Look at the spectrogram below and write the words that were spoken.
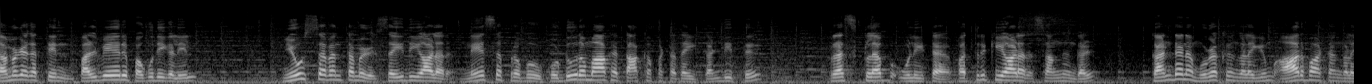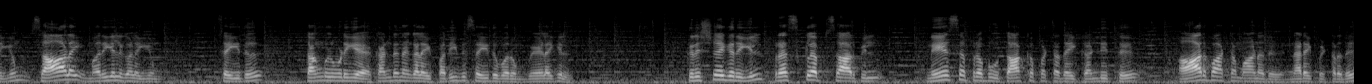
தமிழகத்தின் பல்வேறு பகுதிகளில் நியூஸ் செவன் தமிழ் செய்தியாளர் நேசப்பிரபு கொடூரமாக தாக்கப்பட்டதை கண்டித்து பிரஸ் கிளப் உள்ளிட்ட பத்திரிகையாளர் சங்கங்கள் கண்டன முழக்கங்களையும் ஆர்ப்பாட்டங்களையும் சாலை மறியல்களையும் செய்து தங்களுடைய கண்டனங்களை பதிவு செய்து வரும் வேளையில் கிருஷ்ணகிரியில் பிரஸ் கிளப் சார்பில் நேசப்பிரபு தாக்கப்பட்டதை கண்டித்து ஆர்ப்பாட்டமானது நடைபெற்றது.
